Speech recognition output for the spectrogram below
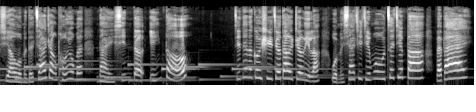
需要我们的家长朋友们耐心的引导。今天的故事就到这里了，我们下期节目再见吧，拜拜。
